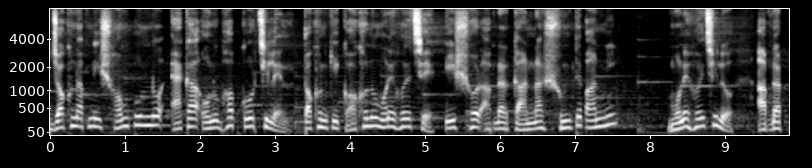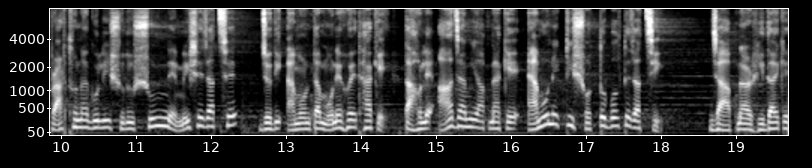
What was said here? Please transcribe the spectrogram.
যখন আপনি সম্পূর্ণ একা অনুভব করছিলেন, তখন কি কখনো মনে হয়েছে ঈশ্বর আপনার কান্না শুনতে পাননি? মনে হয়েছিল আপনার প্রার্থনাগুলি শুধু শূন্যে মিশে যাচ্ছে। যদি এমনটা মনে হয়ে থাকে, তাহলে আজ আমি আপনাকে এমন একটি সত্য বলতে যাচ্ছি, যা আপনার হৃদয়কে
